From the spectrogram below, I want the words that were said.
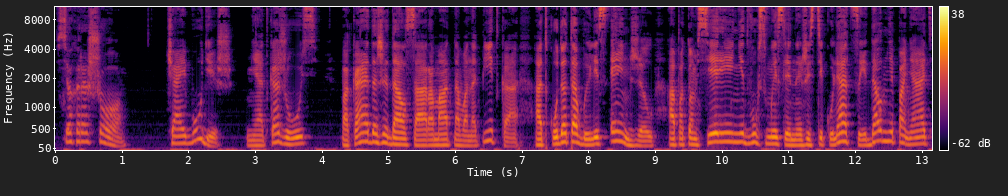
«Все хорошо. Чай будешь? Не откажусь». Пока я дожидался ароматного напитка, откуда-то вылез Энджел, а потом серии недвусмысленной жестикуляции дал мне понять,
